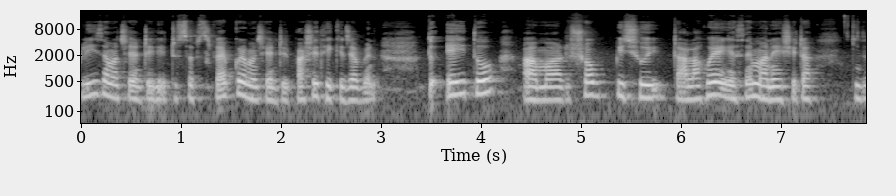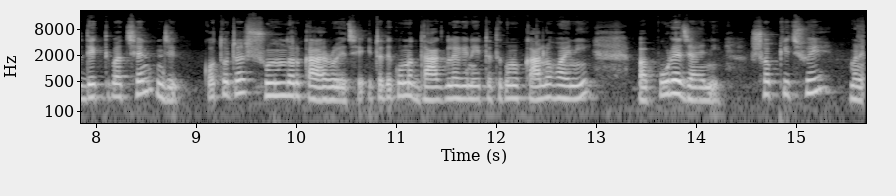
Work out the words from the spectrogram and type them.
প্লিজ আমার চ্যানেলটিকে একটু সাবস্ক্রাইব করে আমার চ্যানেলটির পাশে থেকে যাবেন। তো এই তো আমার সব কিছুই টালা হয়ে গেছে মানে সেটা কিন্তু দেখতে পাচ্ছেন যে কতটা সুন্দর কালার রয়েছে। এটাতে কোনো দাগ লাগেনি, এটাতে কোনো কালো হয়নি বা পুড়ে যায়নি। সব কিছুই মানে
